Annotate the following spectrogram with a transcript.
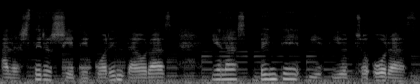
a las 07.40 horas y a las 20.18 horas.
